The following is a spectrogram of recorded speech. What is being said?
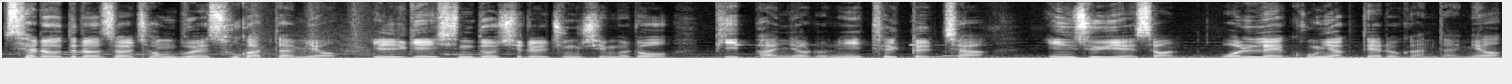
새로 들어설 정부에 속았다며 일개 신도시를 중심으로 비판 여론이 들끓자 인수위에선 원래 공약대로 간다며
